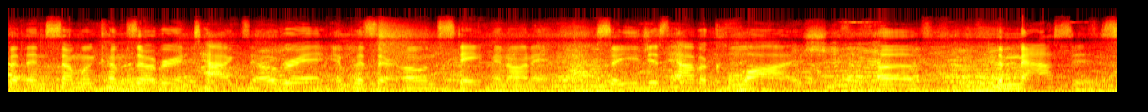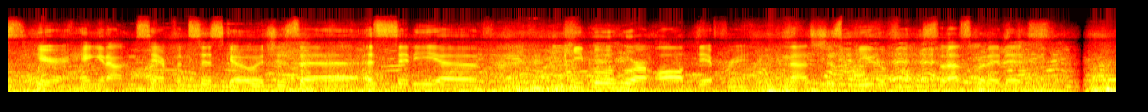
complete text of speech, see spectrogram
but then someone comes over and tags over it and puts their own statement on it. So you just have a collage of the masses here hanging out in San Francisco, which is a, a city of people who are all different, and that's just beautiful. So that's what it is.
